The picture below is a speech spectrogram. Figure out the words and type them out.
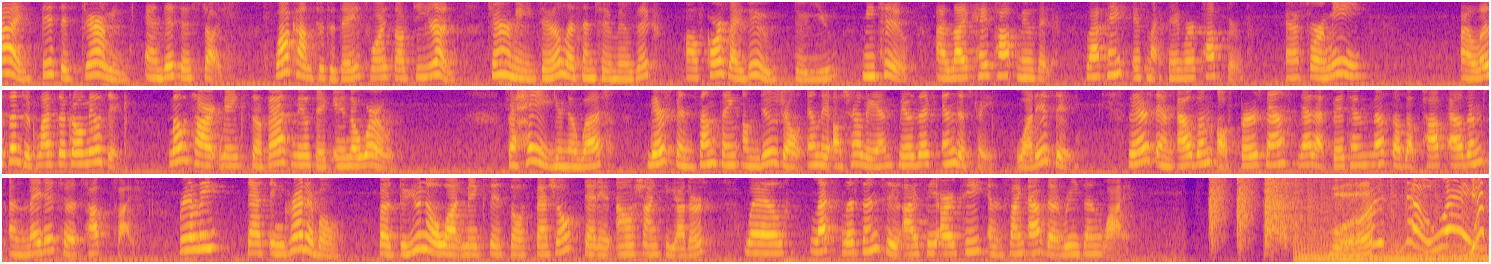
Hi, this is Jeremy. And this is Joyce. Welcome to today's Voice of Jiren. Jeremy, do you listen to music? Of course I do. Do you? Me too. I like K pop music. Blackpink is my favorite pop group. As for me, I listen to classical music. Mozart makes the best music in the world. But hey, you know what? There's been something unusual in the Australian music industry. What is it? There's an album of bird sounds that had beaten most of the pop albums and made it to the top 5. Really? That's incredible. But do you know what makes it so special that it outshines the others? Well, let's listen to ICRT and find out the reason why. What?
